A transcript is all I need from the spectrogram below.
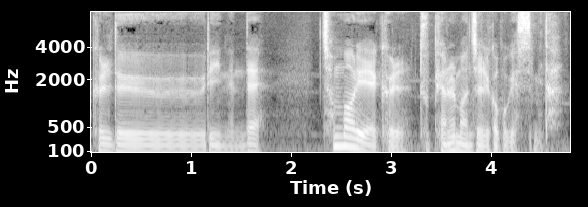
글들이 있는데 첫머리의 글 두 편을 먼저 읽어보겠습니다.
